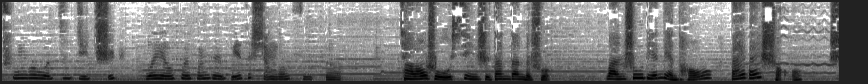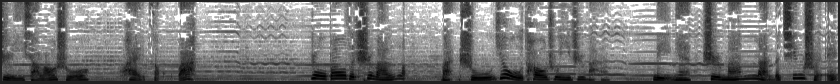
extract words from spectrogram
除了我自己吃，我也会分给别的小老鼠的。”小老鼠信誓旦旦的说。晚叔点点头，摆摆手，示意小老鼠：“快走吧。”肉包子吃完了，晚叔又掏出一只碗，里面是满满的清水。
